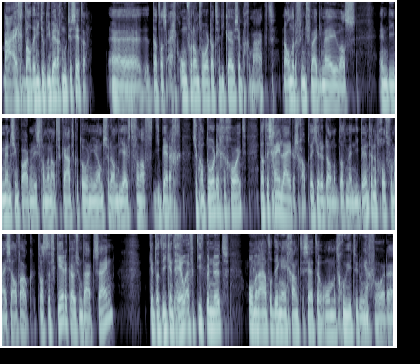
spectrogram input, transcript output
maar eigenlijk wel er niet op die berg moeten zitten. Uh, dat was eigenlijk onverantwoord dat we die keuze hebben gemaakt. Een andere vriend van mij die mee was en die managing partner is van een advocatenkantoor in Amsterdam, die heeft vanaf die berg zijn kantoor dichtgegooid. Dat is geen leiderschap, dat je er dan op dat moment niet bent. En dat gold voor mijzelf ook. Het was de verkeerde keuze om daar te zijn. Ik heb dat weekend heel effectief benut om een aantal dingen in gang te zetten om het goede te doen voor, uh,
